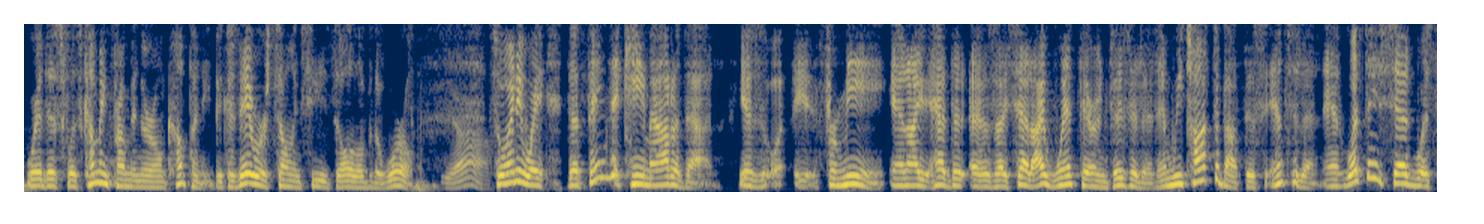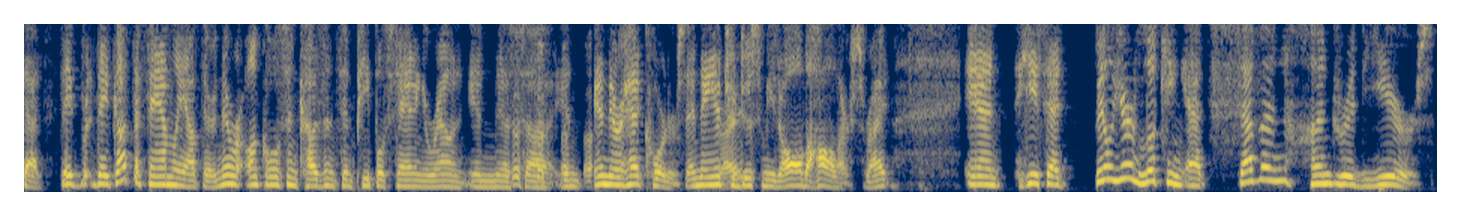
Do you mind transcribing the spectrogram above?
where this was coming from in their own company because they were selling seeds all over the world. Yeah. So anyway, the thing that came out of that is for me. And I had the, as I said, I went there and visited and we talked about this incident. And what they said was that they, they got the family out there and there were uncles and cousins and people standing around in this, uh, in, in their headquarters. And they introduced right. me to all the Hollars, right? And he said, Bill, you're looking at 700 years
